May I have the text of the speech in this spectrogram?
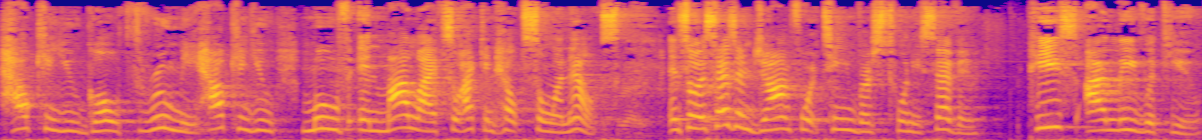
how can you go through me? How can you move in my life so I can help someone else? Right. And so it says in John 14 verse 27, peace I leave with you.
